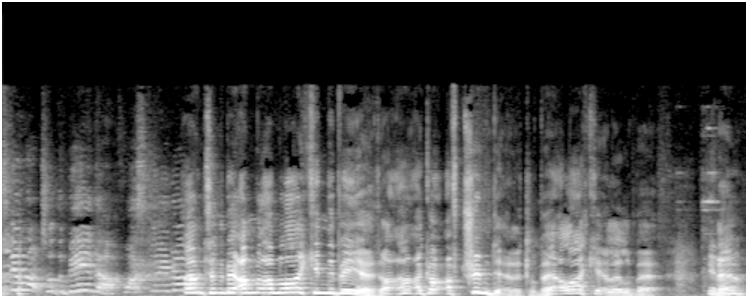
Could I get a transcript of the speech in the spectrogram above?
still not took the beard off. What's going on? I'm, to the bit, I'm, I'm liking the beard. I, I- got, I've trimmed it a little bit. I like it a little bit. You know,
